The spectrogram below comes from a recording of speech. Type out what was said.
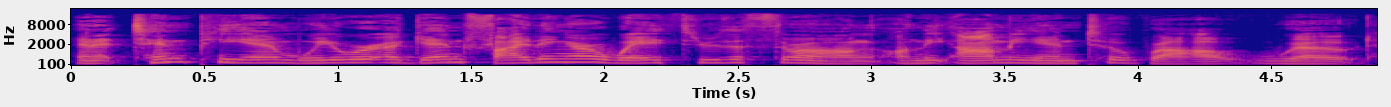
and at 10 p.m., we were again fighting our way through the throng on the Amiens to Rouen road.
